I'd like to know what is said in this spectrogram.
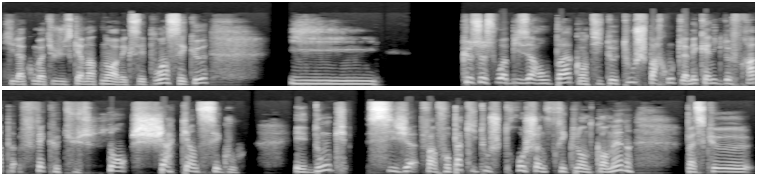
qu'il a combattu jusqu'à maintenant avec ses points. C'est que il, que ce soit bizarre ou pas, quand il te touche, par contre, la mécanique de frappe fait que tu sens chacun de ses coups. Et donc, si enfin, faut pas qu'il touche trop Sean Strickland quand même, parce que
